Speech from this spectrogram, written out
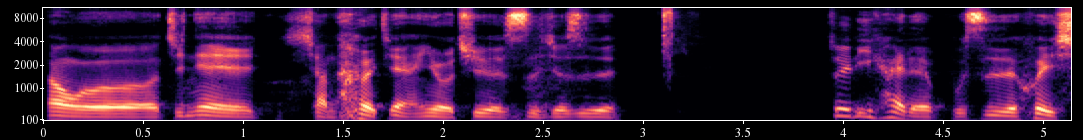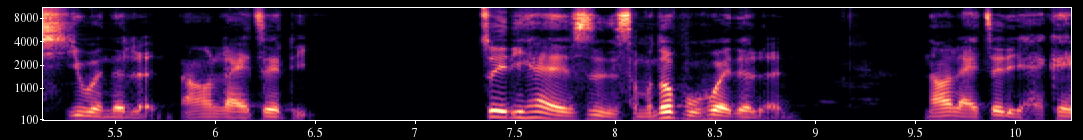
那我今天也想到一件很有趣的事，就是最厉害的不是会西文的人，然后来这里，最厉害的是什么都不会的人，然后来这里还可以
